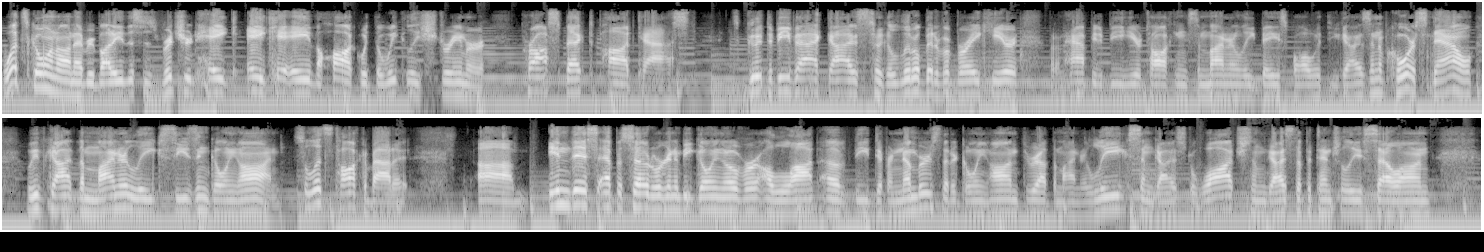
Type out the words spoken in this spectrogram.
What's going on, everybody? This is Richard Hake, aka The Hawk, with the weekly streamer Prospect Podcast. It's good to be back, guys. Took a little bit of a break here, but I'm happy to be here talking some minor league baseball with you guys. And of course, now we've got the minor league season going on. So let's talk about it. Um, in this episode, we're going to be going over a lot of the different numbers that are going on throughout the minor leagues, some guys to watch, some guys to potentially sell on.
